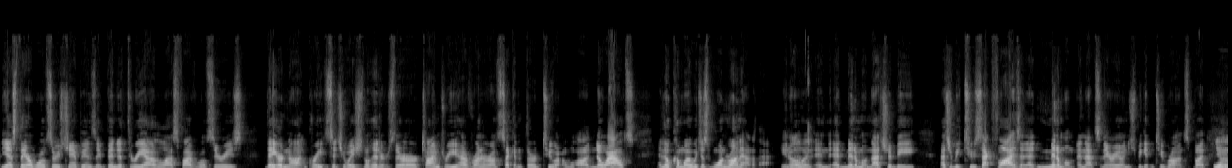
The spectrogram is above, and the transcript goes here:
yes, they are World Series champions. They've been to three out of the last five World Series. They are not great situational hitters. There are times where you have runner on second and third, two uh, no outs, and they'll come away with just one run out of that. You know, and, and at minimum that should be that should be two sac flies at, at minimum in that scenario, and you should be getting two runs. But yeah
